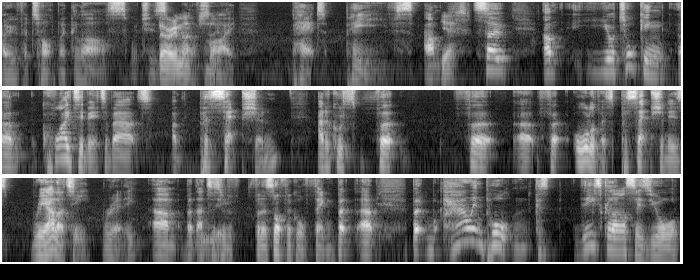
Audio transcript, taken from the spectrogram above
overtop a glass, which is Very one much of so. my pet peeves. Um, yes. So um, you're talking um, quite a bit about uh, perception, and of course, for for uh, for all of us, perception is reality, really. Um, but that's a sort of philosophical thing. But uh, but how important? Because these glasses you're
